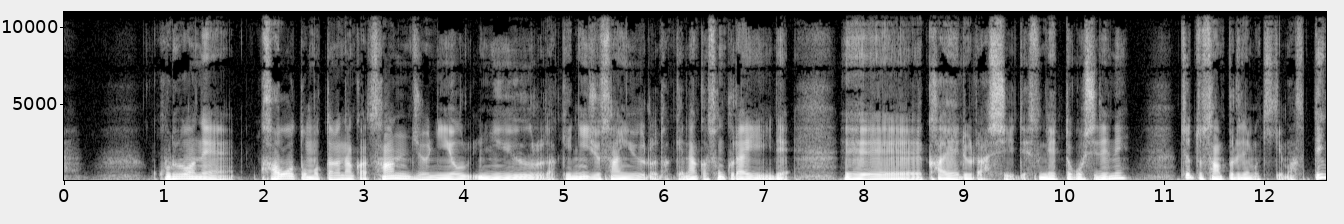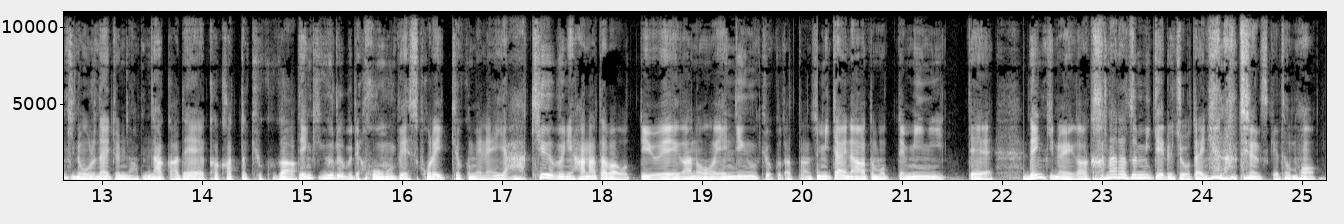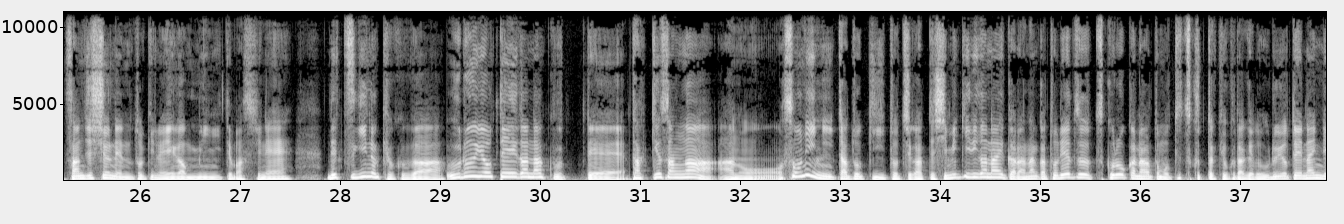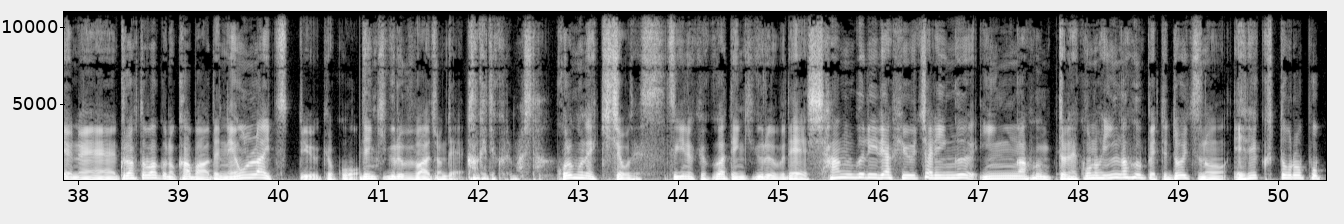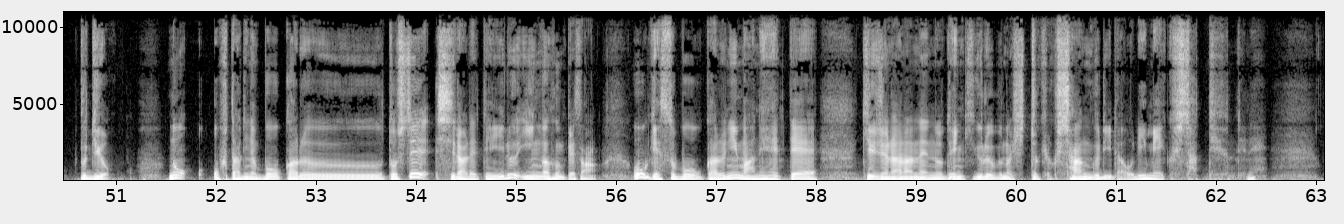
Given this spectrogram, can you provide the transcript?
これはね、買おうと思ったらなんか32ユーロだっけ？23ユーロだっけ？なんかそんくらいで、えー、買えるらしいです。ネット越しでね。ちょっとサンプルでも聴けます。電気のオールナイトの中でかかった曲が、電気グループでホームベース。これ1曲目ね、野球部に花束をっていう映画のエンディング曲だったんです。見たいなと思って見に行って、電気の映画は必ず見てる状態にはなってるんですけども、30周年の時の映画も見に行ってますしね。で、次の曲が、売る予定がなくって、卓球さんが、あの、ソニーにいた時と違って締め切りがないから、なんかとりあえず作ろうかなと思って作った曲だけど、売る予定ないんだよね。クラフトワークのカバーで Neon Lights っていう曲を電気グルーヴバージョンでかけてくれました。これもね、貴重です。次の曲が電気グルーヴで、シャングリラ featuring インガフンペ。とね、このインガフンペってドイツのエレクトロポップデュオ。のお二人のボーカルとして知られている因果ふんぺさんをゲストボーカルに招いて97年の電気グループのヒット曲「シャングリラ」をリメイクしたっていうんでね。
